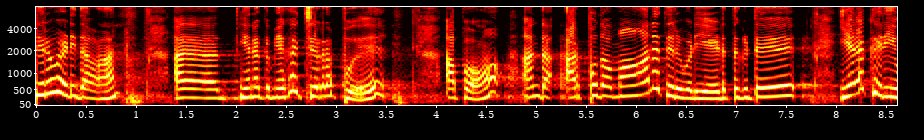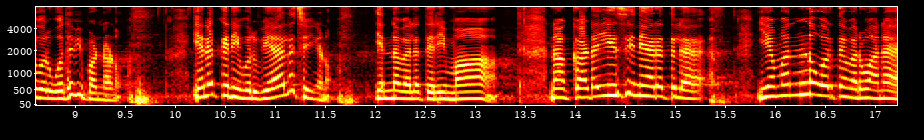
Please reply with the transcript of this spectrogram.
திருவடிதான் எனக்கு மிக சிறப்பு. அப்போ அந்த அற்புதமான திருவடியை எடுத்துக்கிட்டு எனக்கு நீ ஒரு உதவி பண்ணணும். எனக்கு நீ ஒரு வேலை செய்யணும். என்ன வேலை தெரியுமா? நான் கடைசி நேரத்தில் எமன்னு ஒருத்தன் வருவானே.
